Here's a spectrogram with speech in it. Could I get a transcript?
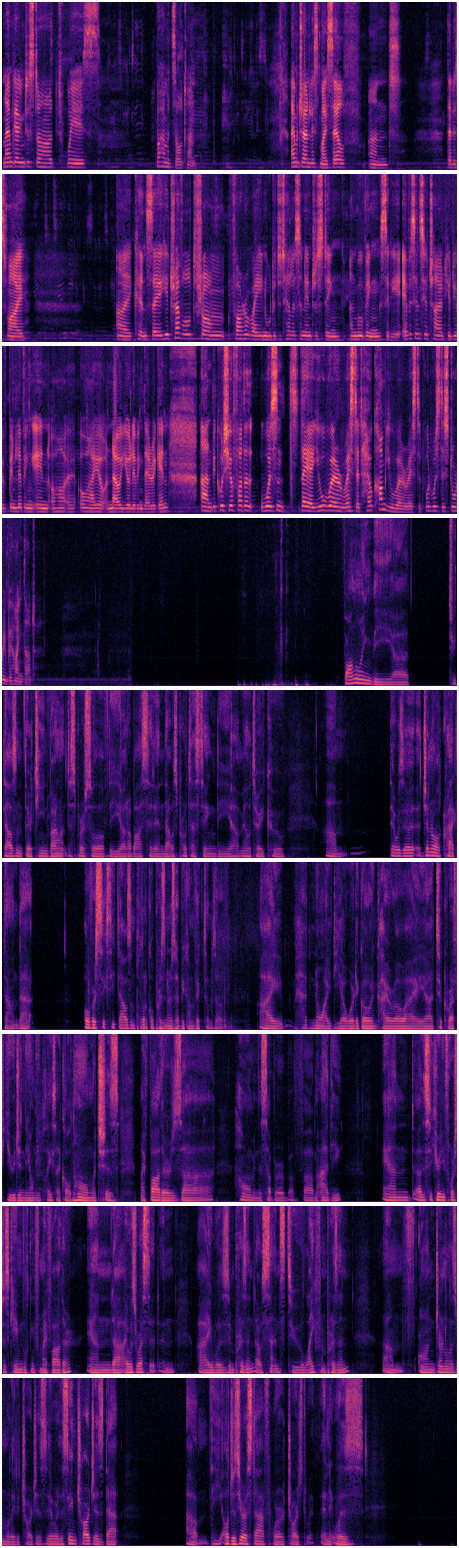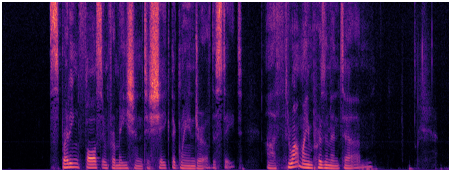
And I'm going to start with Mohamed Soltan. I'm a journalist myself, and that is why I can say he traveled from far away in order to tell us an interesting and moving city. Ever since your childhood, you've been living in Ohio, and now you're living there again. And because your father wasn't there, you were arrested. How come you were arrested? What was the story behind that? Following the uh, 2013 violent dispersal of the uh, Rabaa sit-in that was protesting the uh, military coup, um, there was a, a, general crackdown that over 60,000 political prisoners had become victims of. I had no idea where to go in Cairo. I uh, took refuge in the only place I called home, which is my father's uh, home in the suburb of uh, Maadi. And uh, the security forces came looking for my father and uh, I was arrested and I was imprisoned. I was sentenced to life in prison um, on journalism-related charges. They were the same charges that um, the Al Jazeera staff were charged with, and it was spreading false information to shake the grandeur of the state. Uh, throughout my imprisonment, um,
